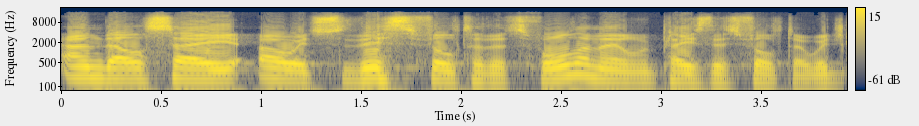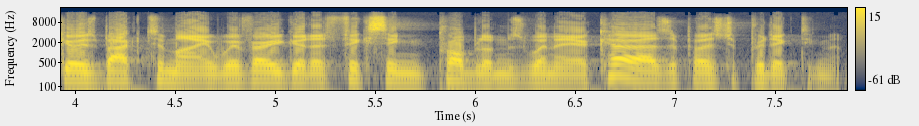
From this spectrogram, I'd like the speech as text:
And they'll say, oh, it's this filter that's full, and they'll replace this filter, which goes back to my, we're very good at fixing problems when they occur as opposed to predicting them.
